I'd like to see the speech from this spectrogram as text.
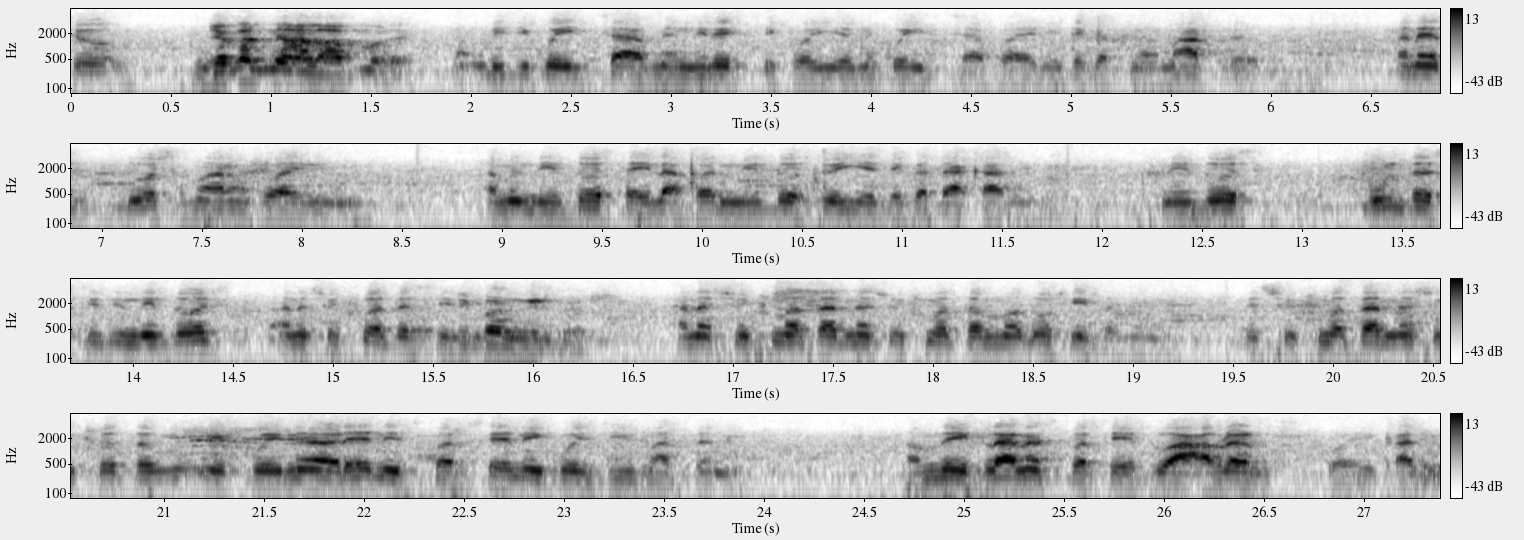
શું જગતને આ લાભ મળે. બીજી કોઈ ઈચ્છા અમે નિરીક્ષક હોઈએ અમે કોઈ ઈચ્છા હોય નહીં જગતમાં માત્ર. અને દોષ અમારો હોય નહીં. અમે નિર્દોષ થયેલા હોય નિર્દોષ જોઈએ જગત આખાને. નિર્દોષ મૂળ દ્રષ્ટિથી નિર્દોષ અને સૂક્ષ્મ દ્રષ્ટિથી. પણ નિર્દોષ. અને સૂક્ષ્મતર ને સૂક્ષ્મતમમાં દોષી તમે. એ સૂક્ષ્મતર ને સૂક્ષ્મતમ એ કોઈને અડે નહીં, સ્પર્શે નહીં, કોઈ જીવ માત્ર નહીં. અમને એકલાને સ્પર્શે, એટલું આવરણ હોય ખાલી.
